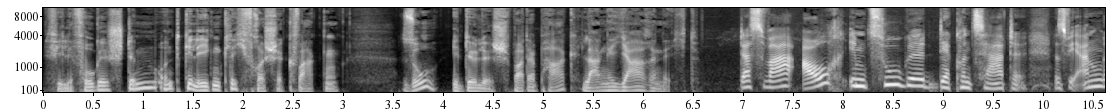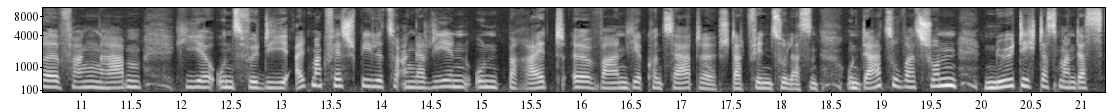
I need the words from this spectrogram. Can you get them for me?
viele Vogelstimmen und gelegentlich Frösche quaken. So idyllisch war der Park lange Jahre nicht. Das war auch im Zuge der Konzerte, dass wir angefangen haben, hier uns für die Altmark-Festspiele zu engagieren und bereit äh, waren, hier Konzerte stattfinden zu lassen. Und dazu war es schon nötig, dass man das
